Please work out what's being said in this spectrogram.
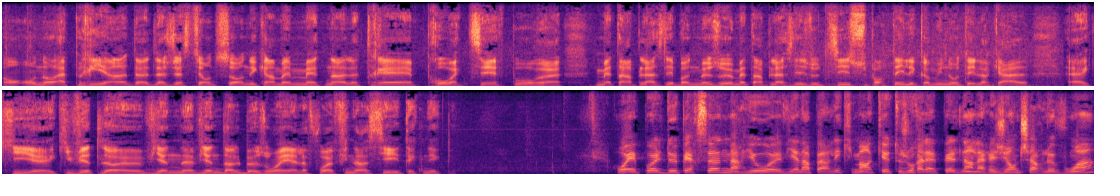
On, a appris hein, de, la gestion de ça. On est quand même maintenant très proactif pour euh, mettre en place les bonnes mesures, mettre en place les outils, supporter les communautés locales euh, qui, qui vite là, viennent, viennent dans le besoin à la fois financier et technique. Oui, Paul, deux personnes, Mario euh, vient d'en parler, qui manquent toujours à l'appel dans la région de Charlevoix.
